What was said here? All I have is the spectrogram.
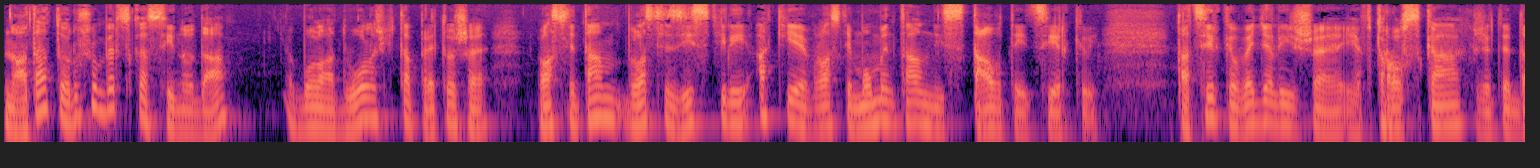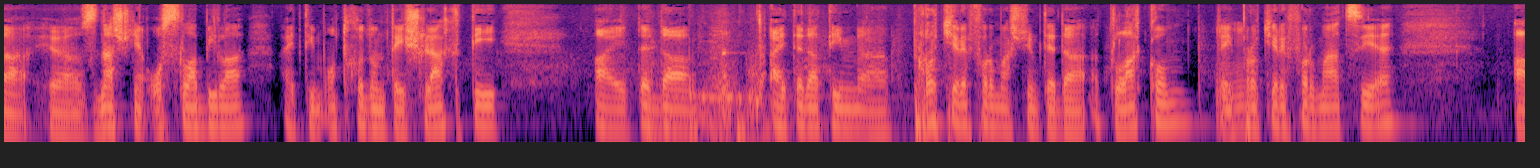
No a táto Ružomberská synoda bola dôležitá, pretože vlastne tam vlastne zistili, aký je vlastne momentálny stav tej církvy. Tá církev vedeli, že je v troskách, že teda e, značne oslabila aj tým odchodom tej šľachty, aj teda, aj teda tým e, protireformačným teda tlakom tej mm-hmm. protireformácie. A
